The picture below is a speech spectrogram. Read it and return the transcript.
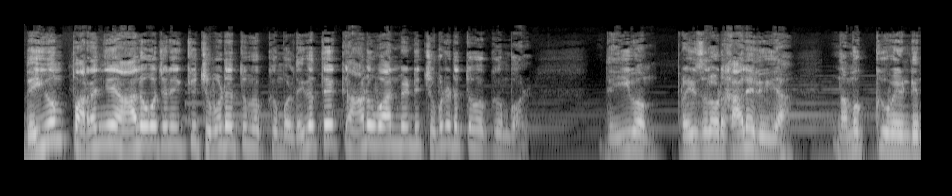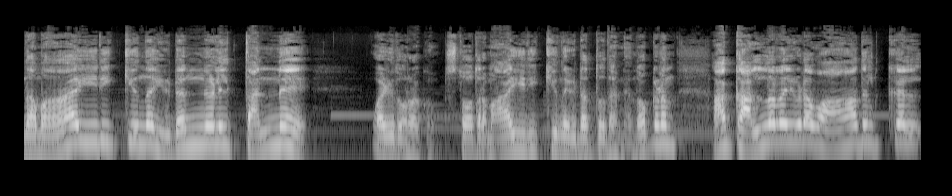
ദൈവം പറഞ്ഞ ആലോചനയ്ക്ക് ചുവടെടുത്ത് വെക്കുമ്പോൾ ദൈവത്തെ കാണുവാൻ വേണ്ടി ചുവടെടുത്ത് വെക്കുമ്പോൾ ദൈവം പ്രൈസലോട് ഹാലലുയ്യ നമുക്ക് വേണ്ടി നാം ആയിരിക്കുന്ന ഇടങ്ങളിൽ തന്നെ വഴി തുറക്കും. സ്തോത്രം ആയിരിക്കുന്ന ഇടത്ത് തന്നെ. നോക്കണം ആ കല്ലറയുടെ വാതിൽക്കൽ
